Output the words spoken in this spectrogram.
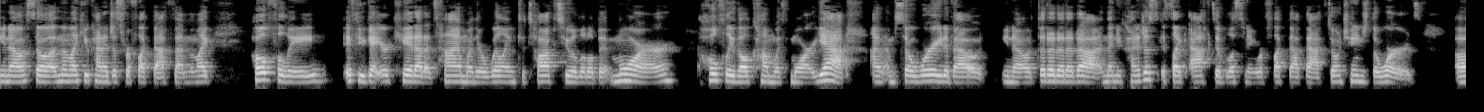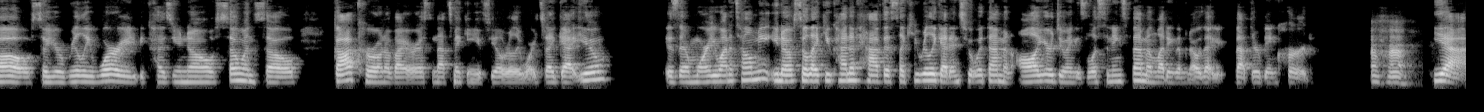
you know? So and then like you kind of just reflect back them and like hopefully if you get your kid at a time when they're willing to talk to you a little bit more hopefully they'll come with more yeah i'm, I'm so worried about you know da da da da da and then you kind of just it's like active listening reflect that back don't change the words. Oh so you're really worried because you know so and so got coronavirus and that's making you feel really worried. Did i get you? Is there more you want to tell me? You know? So like you kind of have this like you really get into it with them and all you're doing is listening to them and letting them know that that they're being heard uh-huh. Yeah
